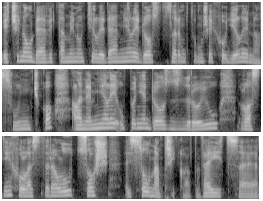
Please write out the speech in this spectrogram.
Většinou D vitaminu ti lidé měli dost, vzhledem k tomu, že chodili na sluníčko, ale neměli úplně dost zdrojů vlastně cholesterolu, což jsou například vejce,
